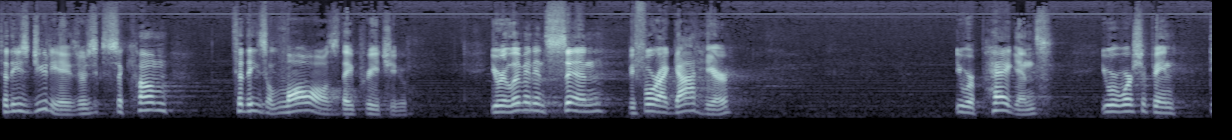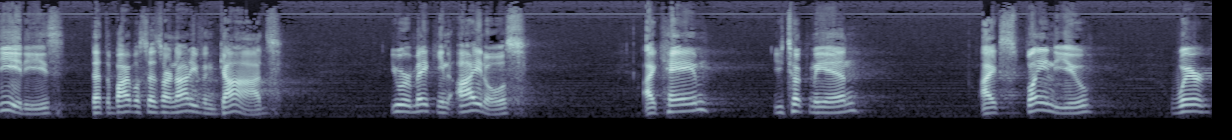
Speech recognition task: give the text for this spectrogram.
to these Judaizers, succumb to these laws they preach you. You were living in sin before I got here. You were pagans. You were worshiping deities that the Bible says are not even gods. You were making idols. I came, you took me in. I explained to you where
